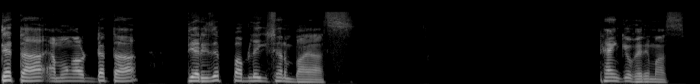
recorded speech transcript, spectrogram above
data, among our data, there is a publication bias. Thank you very much.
